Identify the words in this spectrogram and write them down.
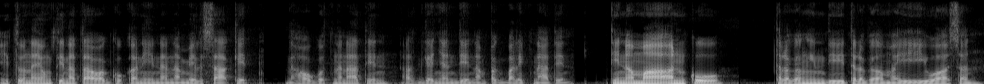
Ito na yung tinatawag ko kanina na male socket. Nahugot na natin at ganyan din ang pagbalik natin. Tinamaan ko, talagang hindi talaga maiiwasan.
